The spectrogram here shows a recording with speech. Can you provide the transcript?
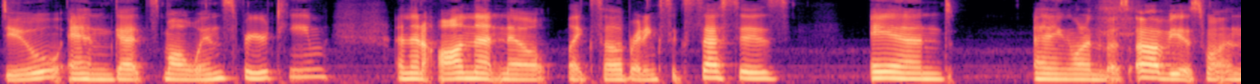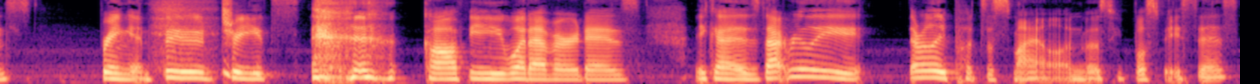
do and get small wins for your team. And then on that note, like celebrating successes and I think one of the most obvious ones bring in food, treats, coffee, whatever it is, because that really that really puts a smile on most people's faces.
